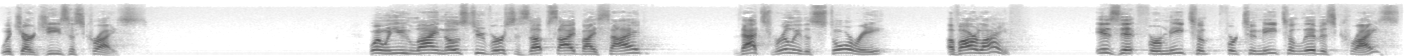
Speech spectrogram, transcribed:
which are Jesus Christ. Well, when you line those two verses up side by side, that's really the story of our life. Is it for me to, for to me to live as Christ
